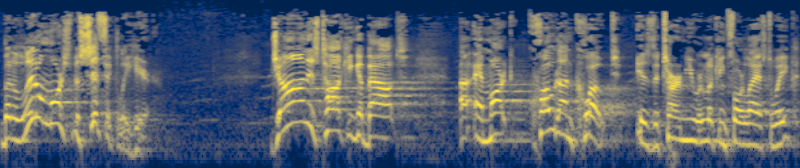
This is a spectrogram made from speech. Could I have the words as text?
But a little more specifically here, John is talking about, uh, and Mark, quote unquote, is the term you were looking for last week.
